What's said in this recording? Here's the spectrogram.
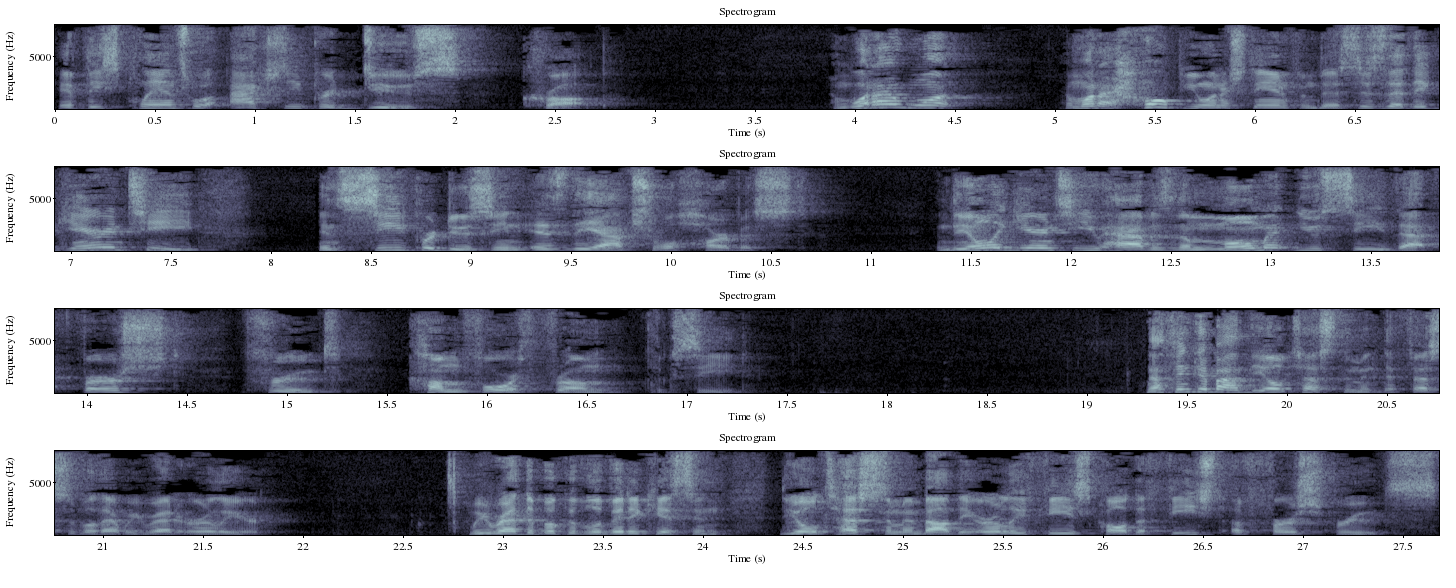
if these plants will actually produce crop. And what I want And what I hope you understand from this is that the guarantee in seed producing is the actual harvest. And the only guarantee you have is the moment you see that first fruit come forth from the seed. Now think about the Old Testament, the festival that we read earlier. We read the book of Leviticus in the Old Testament about the early feast called the Feast of First Fruits.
